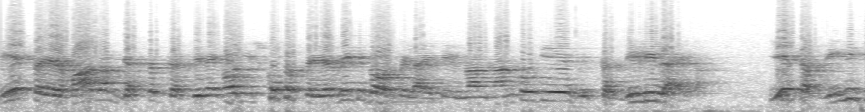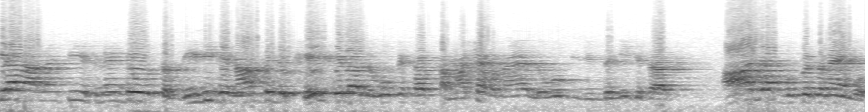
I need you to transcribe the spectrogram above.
ये तजर्बात अब जब तक करते रहेगा और इसको तो तजर्बे के तौर पर लाए थे, इमरान खान को ये तब्दीली लाएगा। ये तब्दीली क्या लाना थी? इसने जो तब्दीली के नाम पे जो खेल खेला, लोगों के साथ तमाशा बनाया, लोगों की ज़िंदगी के साथ। आज आप भुगत रहे हैं। वो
